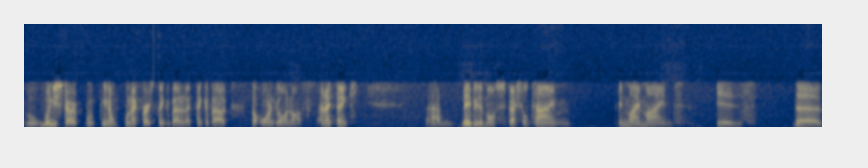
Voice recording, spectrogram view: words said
when you start, you know, when I first think about it, I think about the horn going off, and I think um, maybe the most special time in my mind is the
